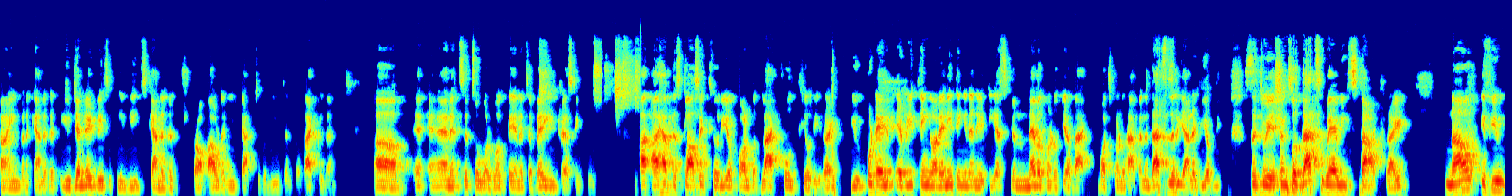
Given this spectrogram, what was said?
time when a candidate, you generate basically leads, candidates drop out and you capture the leads and go back to them. And it sits over Workday, and it's a very interesting tool. I, have this classic theory of called the black hole theory, right? You put in everything or anything in an ATS, you're never going to hear back what's going to happen, and that's the reality of the situation. So that's where we start, right? Now, if you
